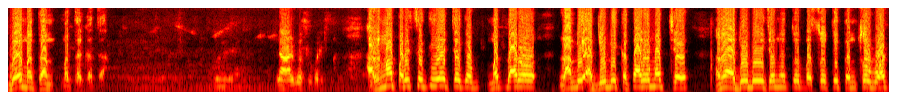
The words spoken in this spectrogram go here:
બે મતદાન મથક હતા. હાલમાં પરિસ્થિતિ? એ છે કે મતદારો લાંબી હજુ બી કતારોમાં જ છે. અને હજુ બી છે ને તો બસો થી ત્રણસો વોટ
